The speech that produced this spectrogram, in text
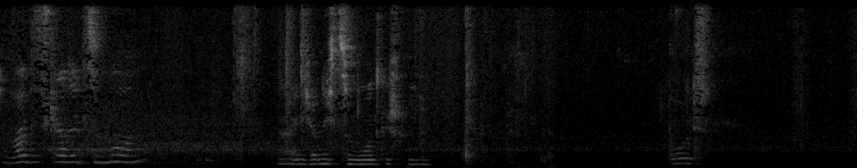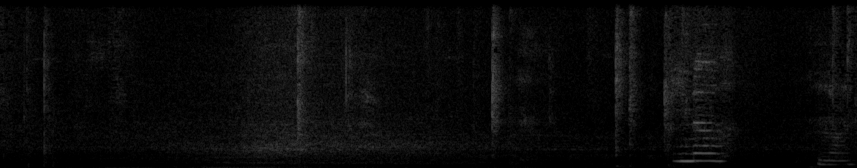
Du wolltest gerade zum Mond. Nein, ich habe nicht zum Mond geschrieben. Gut. Biene. Nein.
